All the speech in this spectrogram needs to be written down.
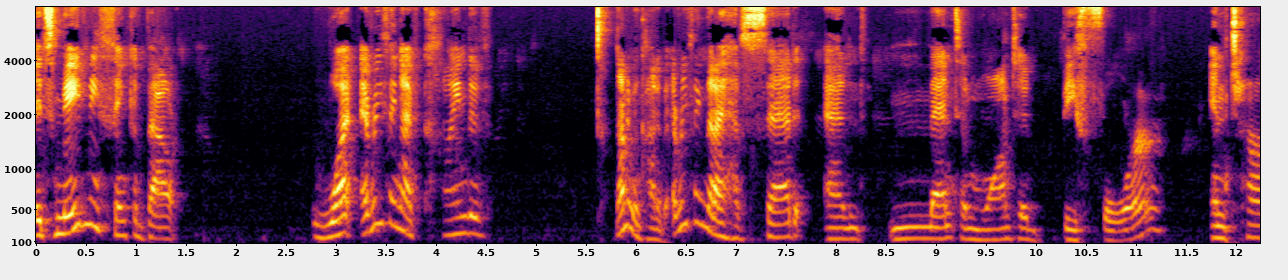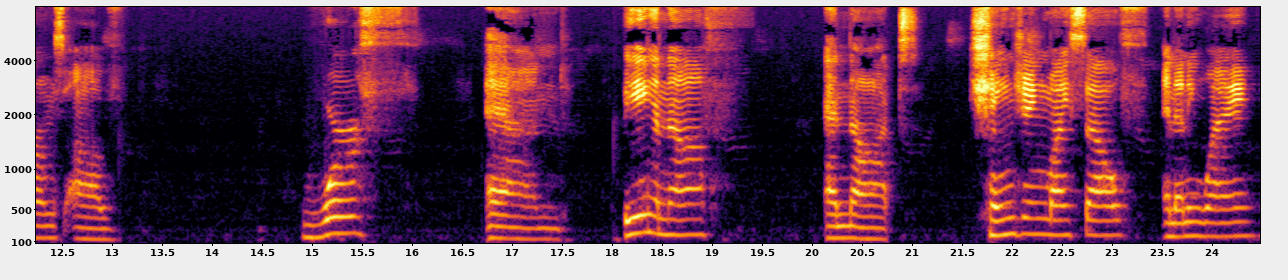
it's made me think about what everything I've kind of not even kind of everything that I have said and meant and wanted before in terms of worth and being enough and not changing myself in any way.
